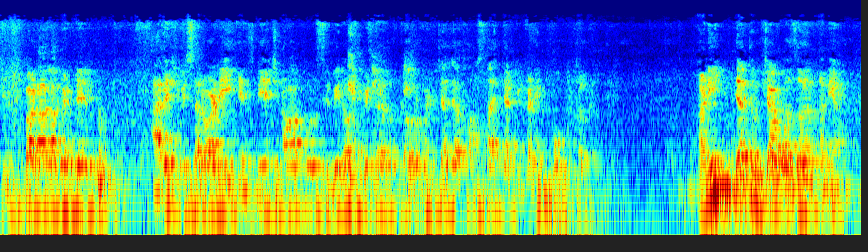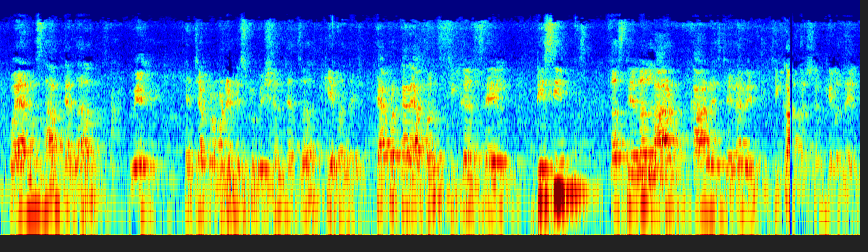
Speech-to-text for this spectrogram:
चिंचपाडाला भेटेल. R H Visarwadi S D H Navapur civil hospital गव्हर्नमेंटच्या ज्या संस्था आहेत त्या ठिकाणी मुक्त भेटते आणि त्या तुमच्या वजन आणि वयानुसार त्याला वेट त्याच्याप्रमाणे डिस्ट्रीब्युशन त्याचं केलं जाईल. त्या प्रकारे आपण सिकल सेल डिसीज असलेलं लाल कार्ड असलेल्या व्यक्तीची मार्गदर्शन केलं जाईल?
